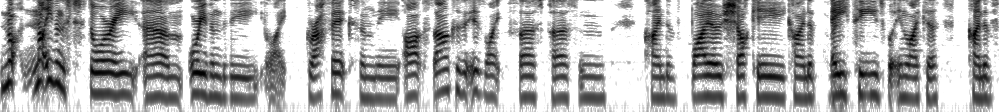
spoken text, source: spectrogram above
not not even the story um, or even the like graphics and the art style because it is like first person kind of bioshocky kind of 80s but in like a kind of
